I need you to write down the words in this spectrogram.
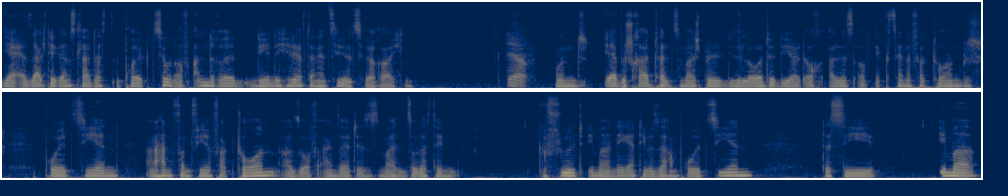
ja, er sagt ja ganz klar, dass die Projektion auf andere dir nicht hilft, deine Ziele zu erreichen. Ja. Und er beschreibt halt zum Beispiel diese Leute, die halt auch alles auf externe Faktoren projizieren, anhand von vier Faktoren. Also auf der einen Seite ist es meistens so, dass denen gefühlt immer negative Sachen projizieren, dass sie immer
